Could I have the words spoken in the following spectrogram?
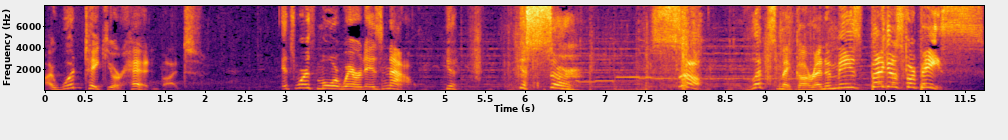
I would take your head, but it's worth more where it is now. Yeah. Yes, sir. So, let's make our enemies beg us for peace.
